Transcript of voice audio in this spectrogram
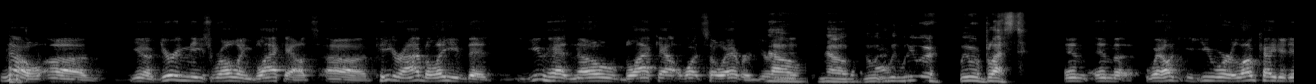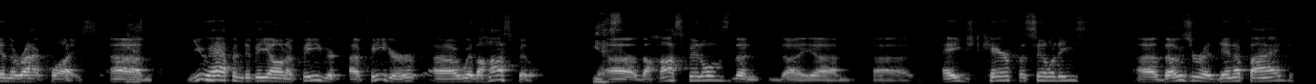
No, uh, you know, during these rolling blackouts, uh, Peter, I believe that you had no blackout whatsoever during no no we, we, were we were blessed and in the well you were located in the right place um, yes. you happened to be on a feeder a feeder uh, with a hospital yes uh, the hospitals the the uh, uh aged care facilities uh, those are identified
